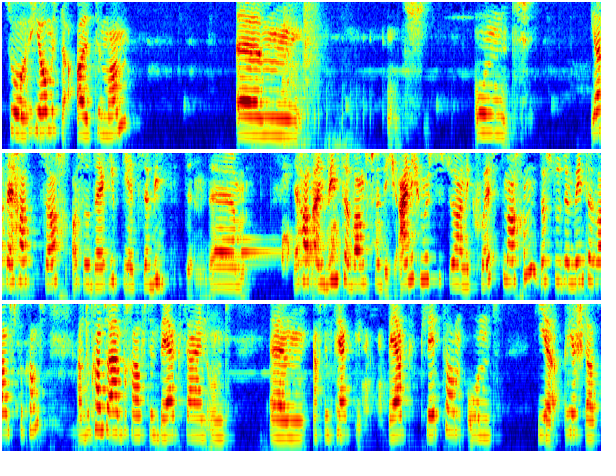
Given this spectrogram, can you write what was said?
So, hier oben ist der alte Mann. Ähm, und ja, der hat Sach, also der gibt jetzt der Wind, der, der hat ein Winterwams für dich. Eigentlich müsstest du eine Quest machen, dass du den Winterwams bekommst. Aber du kannst einfach auf dem Berg sein und ähm, auf dem Berg, Berg klettern und hier, hier statt.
